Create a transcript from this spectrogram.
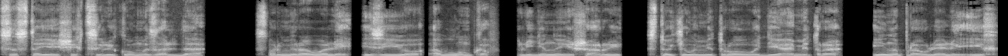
состоящих целиком изо льда, сформировали из ее обломков ледяные шары 100-километрового диаметра и направляли их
